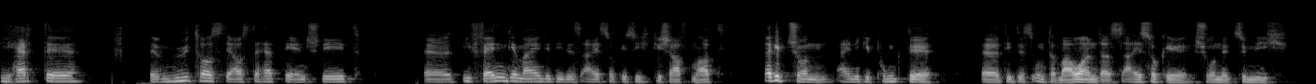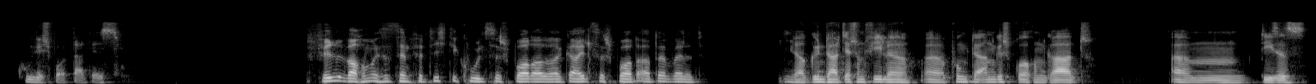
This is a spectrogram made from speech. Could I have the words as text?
die Härte, der Mythos, der aus der Härte entsteht, äh, die Fangemeinde, die das Eishockey sich geschaffen hat, da gibt es schon einige Punkte, äh, die das untermauern, dass Eishockey schon eine ziemlich coole Sportart ist. Phil, warum ist es denn für dich die coolste Sportart oder geilste Sportart der Welt? Ja, Günther hat ja schon viele äh, Punkte angesprochen, gerade ähm, dieses,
